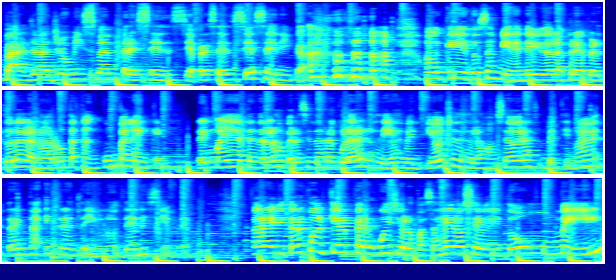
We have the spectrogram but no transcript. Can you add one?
vaya yo misma en presencia, presencia escénica. ok, entonces miren, debido a la preapertura de la nueva ruta Cancún-Palenque, Tren Maya detendrá las operaciones regulares los días 28 desde las 11 horas, 29, 30 y 31 de diciembre. Para evitar cualquier perjuicio a los pasajeros, se habilitó un mail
